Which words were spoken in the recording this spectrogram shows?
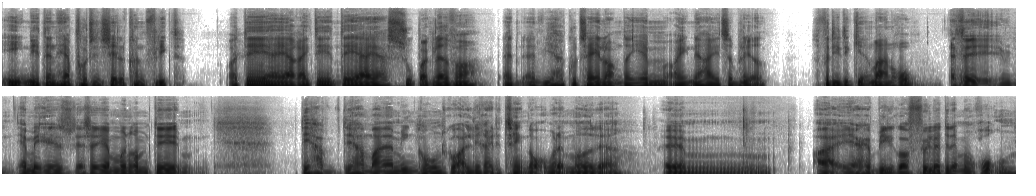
egentlig den her potentielle konflikt. Og det er jeg rigtig, det er jeg super glad for, at, at vi har kunne tale om derhjemme, og egentlig har etableret. Fordi det giver bare en ro. Altså, jamen, jeg, altså, jeg må indrømme, det, det, har, det har mig og min kone sgu aldrig rigtig tænkt over på den måde der. Øhm, og jeg kan virkelig godt følge det der med roen.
